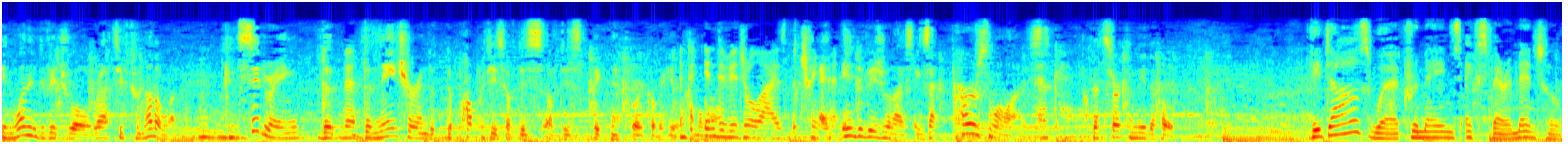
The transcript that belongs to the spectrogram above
in one individual relative to another one, mm-hmm. considering the, the nature and the, the properties of this of this big network over here. And to individualize the treatment. and individualize, exact, personalized. Okay. That's certainly the hope. Vidal's work remains experimental,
